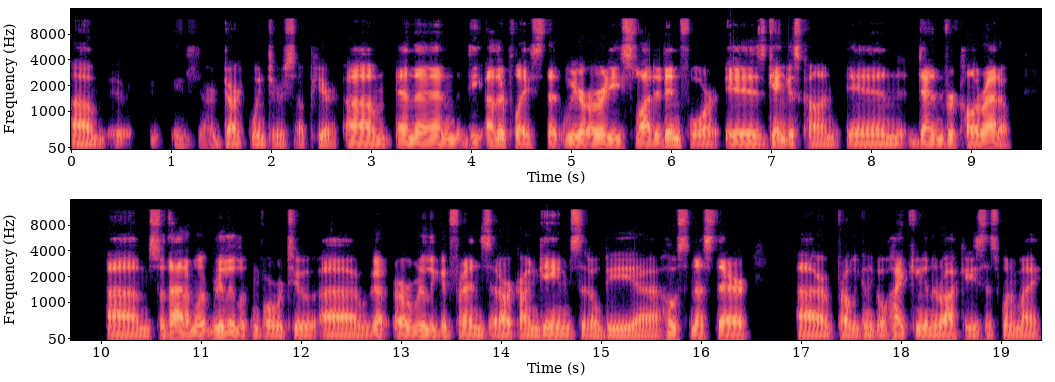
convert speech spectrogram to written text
Um, our dark winters up here. Um, and then the other place that we are already slotted in for is Genghis Con in Denver, Colorado. Um, so that I'm really looking forward to. Uh, we've got our really good friends at Archon Games that'll be uh, hosting us there. Uh, probably going to go hiking in the Rockies. That's one of my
